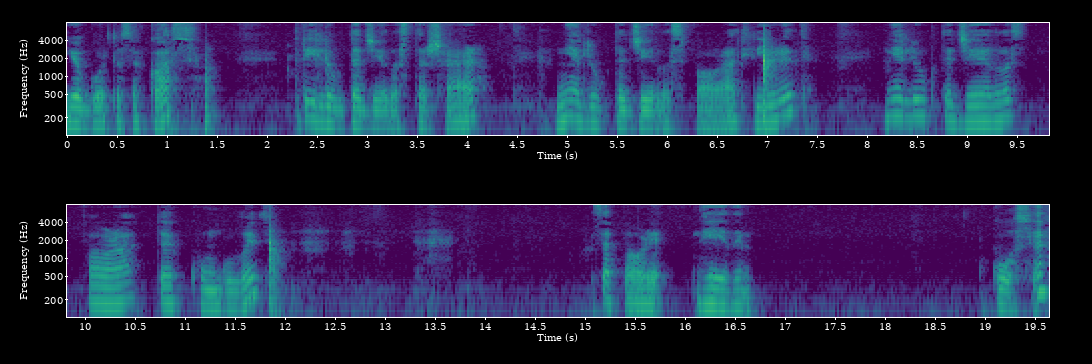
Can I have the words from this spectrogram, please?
jogurt ose kos, 3 lugë të gjellës tërshërë, 1 lugë të gjellës fara të lirit, 1 lugë të gjellës fara të kungullit, së pari hedhim kosin.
